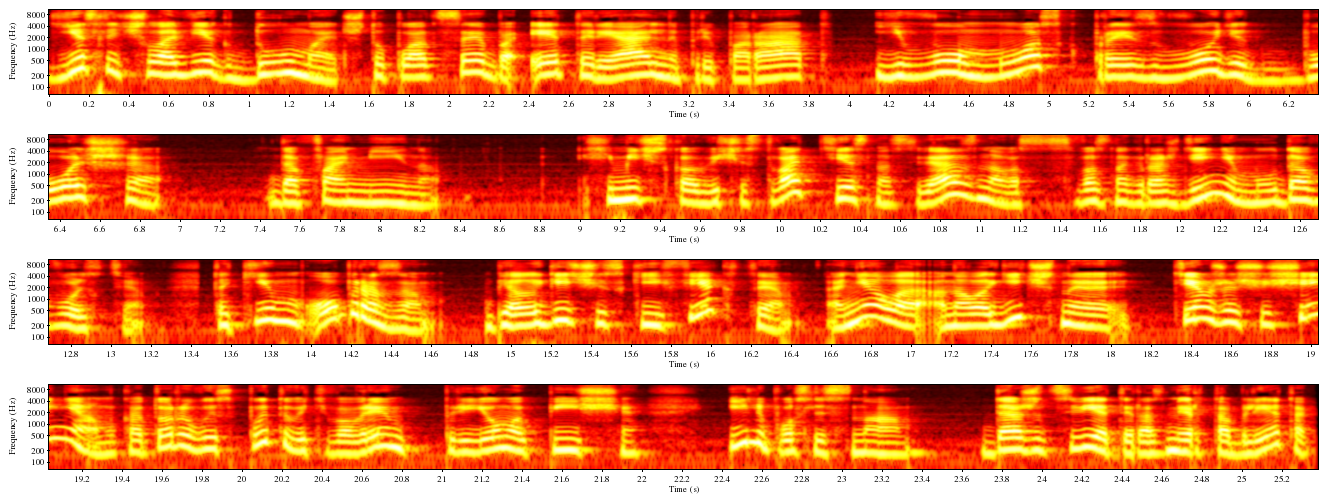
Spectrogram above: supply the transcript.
Если человек думает, что плацебо – это реальный препарат, его мозг производит больше дофамина, химического вещества, тесно связанного с вознаграждением и удовольствием. Таким образом, биологические эффекты, они аналогичны тем же ощущениям, которые вы испытываете во время приема пищи или после сна. Даже цвет и размер таблеток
